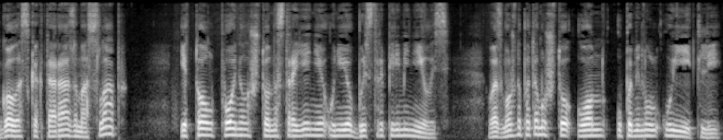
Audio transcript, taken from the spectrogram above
Голос как-то разом ослаб, и Тол понял, что настроение у нее быстро переменилось, возможно, потому что он упомянул Уитли.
